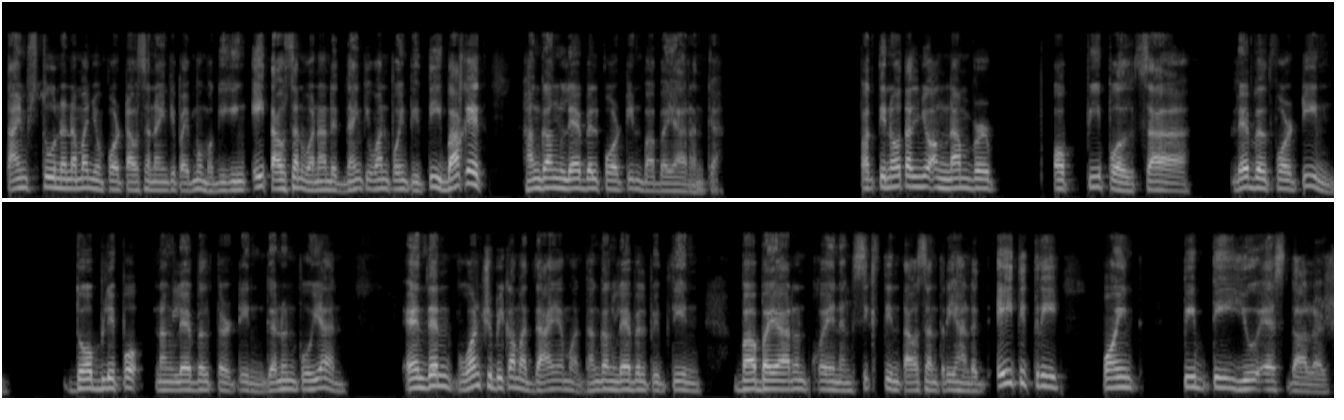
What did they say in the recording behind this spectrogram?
times 2 na naman yung 4,095 mo, magiging 8,191.50. Bakit? Hanggang level 14 babayaran ka. Pag tinotal nyo ang number of people sa level 14, doble po ng level 13. Ganun po yan. And then once you become a diamond hanggang level 15, babayaran po kayo ng 16,383.50 US dollars.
